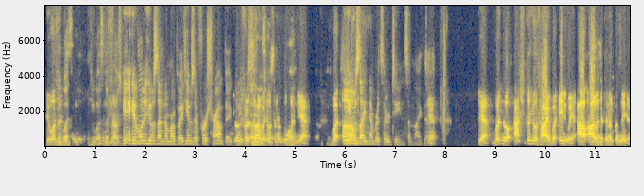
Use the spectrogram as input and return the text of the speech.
he he wasn't. He wasn't. He wasn't the No. first. He, he was he was the number one pick. He was a first round pick. He was the first Oh, he round, was but he was the number one. Yeah, but He was um, like number thirteen, something like that. Yeah. Yeah, but no, I actually thought he was higher. But anyway, I'll, I'll look at the number later.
